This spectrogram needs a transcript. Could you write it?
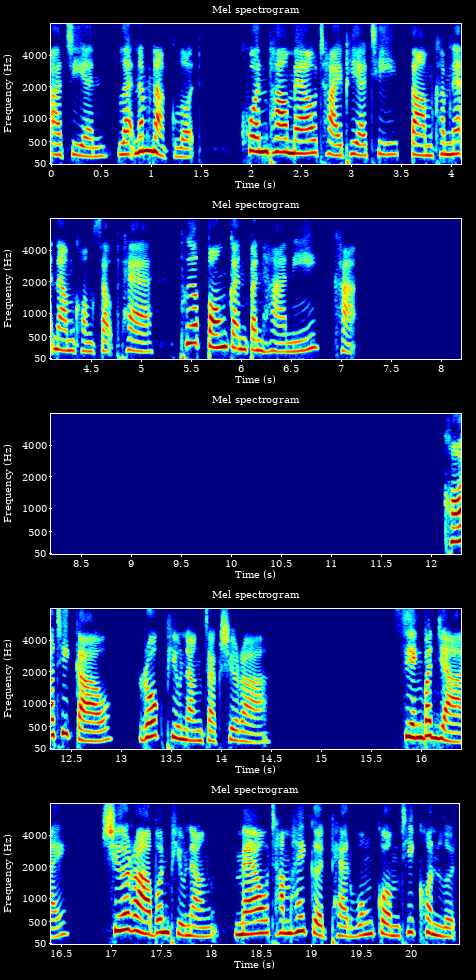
อาเจียน และน้ำหนักลด ควรพาแมวถ่ายพยาธิตามคำแนะนำของสัตวแพทย์เพื่อป้องกันปัญหานี้ค่ะ ข้อที่ 9 โรคผิวหนังจากเชื้อรา เสียงบรรยาย เชื้อราบนผิวหนัง แมวทำให้เกิดแผลวงกลมที่คนหลุด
